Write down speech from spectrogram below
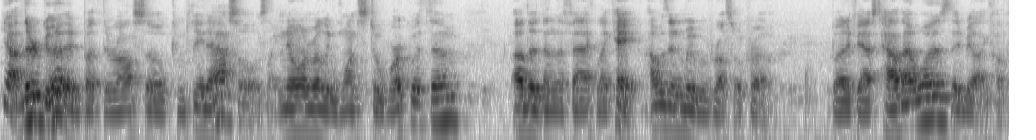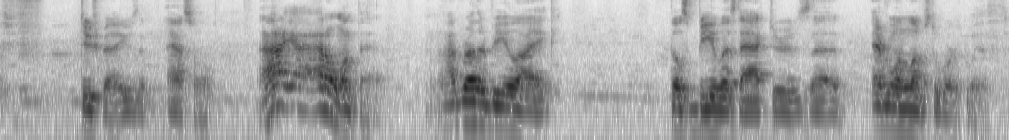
Yeah, they're good, but they're also complete assholes. Like no one really wants to work with them, other than the fact like, hey, I was in a movie with Russell Crowe. But if you asked how that was, they'd be like, oh, douchebag. He was an asshole. I I don't want that. I'd rather be like those B-list actors that everyone loves to work with.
